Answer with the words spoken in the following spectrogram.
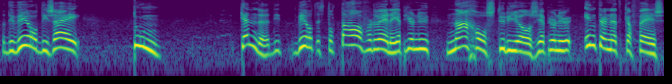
Dat die wereld die zij toen kende, die wereld is totaal verdwenen. Je hebt hier nu nagelstudio's, je hebt hier nu internetcafés,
